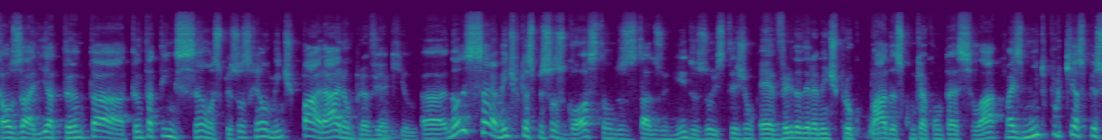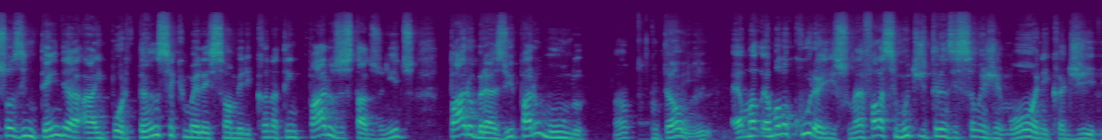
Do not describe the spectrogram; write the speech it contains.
causaria tanta, tanta tensão. As pessoas realmente pararam para ver aquilo. Uh, não necessariamente porque as pessoas gostam dos Estados Unidos ou estejam é, verdadeiramente preocupadas com o que acontece lá, mas muito porque as pessoas entendem a, a importância que uma eleição americana tem para os Estados Unidos, para o Brasil e para o mundo. Né? Então, é uma, é uma loucura isso, né? Fala-se muito de transição hegemônica, de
